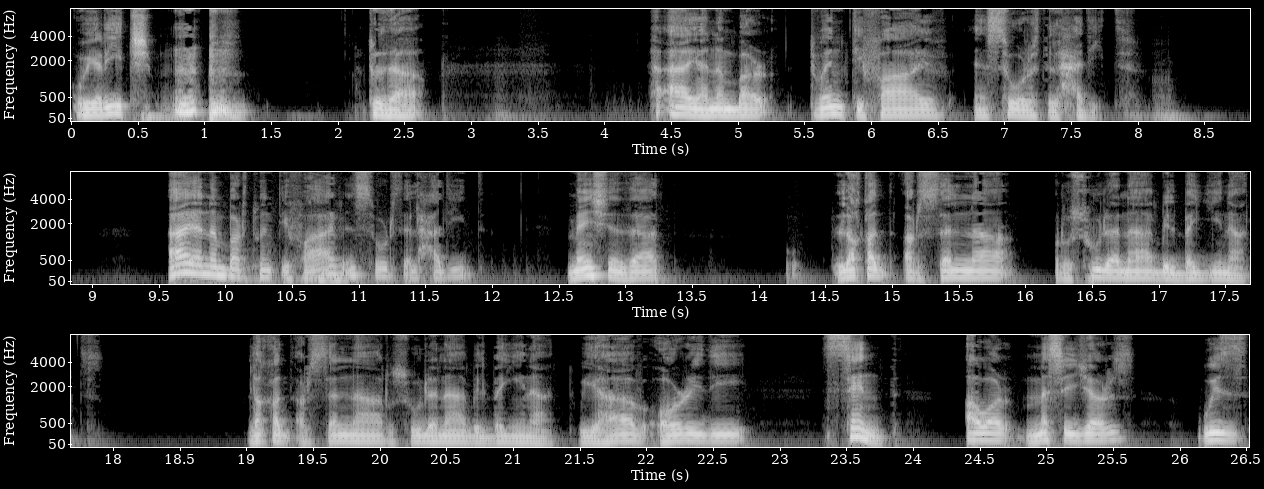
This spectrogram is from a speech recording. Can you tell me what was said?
we reach to the ayah number 25 in Surah Al-Hadid. Ayah number 25 in Surah Al-Hadid mention that لقد أرسلنا رسولنا بالبينات لقد أرسلنا رسولنا بالبينات We have already sent our messengers with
